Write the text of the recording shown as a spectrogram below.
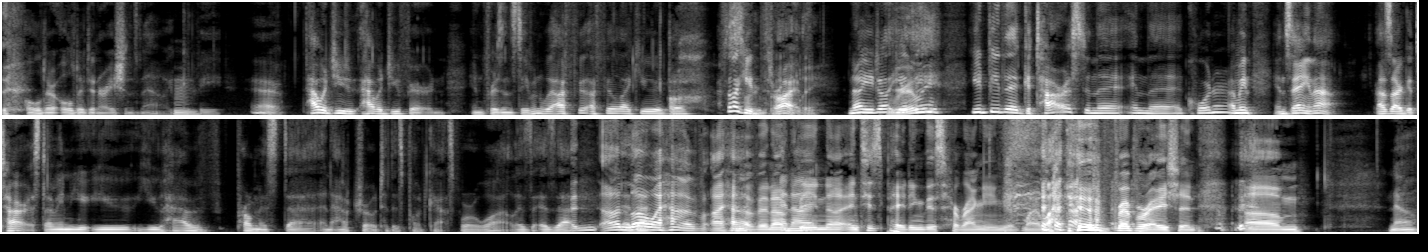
older older generations now. It could be. Yeah. How would you How would you fare in, in prison, Stephen? I feel I feel like you would. Uh, I feel like so you'd thrive. badly. No, you don't. You'd Really? be, you'd be the guitarist in the in the corner. I mean, in saying that, as our guitarist, I mean, you you you have promised uh, an outro to this podcast for a while. Is is that? Uh, is no, that- I have, I have, and, I've and I- been uh, anticipating this haranguing of my lack of preparation. Um, no.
